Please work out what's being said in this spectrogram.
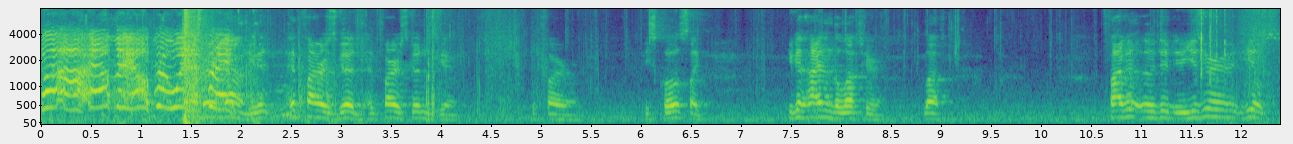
Ah! Help me, Oprah Winfrey! Down, you didn't- Hip fire is good. Hip fire is good in this game. Hip fire. He's close. Like you can hide on the left here. Left. Five. Uh, dude, use your heels.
